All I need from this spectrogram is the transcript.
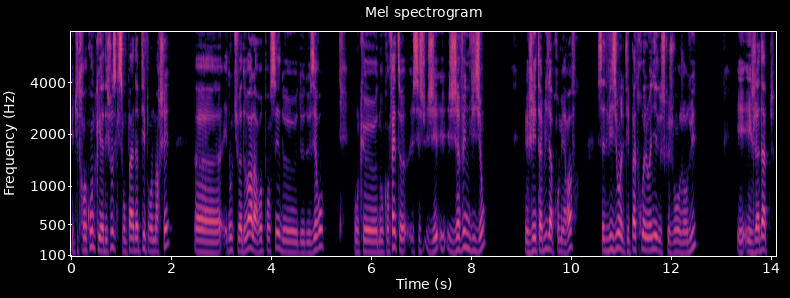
et tu te rends compte qu'il y a des choses qui sont pas adaptées pour le marché, euh, et donc tu vas devoir la repenser de, de, de zéro. Donc, euh, donc en fait, j'avais une vision et j'ai établi la première offre. Cette vision, elle n'était pas trop éloignée de ce que je vends aujourd'hui, et, je l'adapte.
